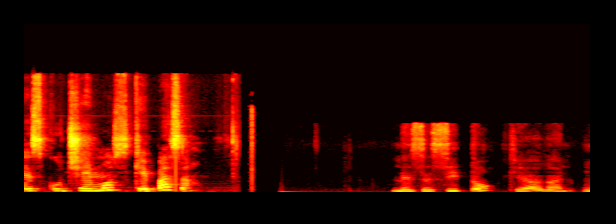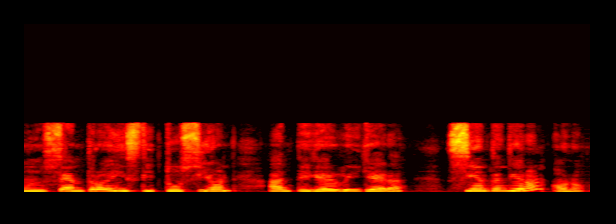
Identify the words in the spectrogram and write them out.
Escuchemos qué pasa. Necesito que hagan un centro de institución antiguerrillera. ¿Sí entendieron o no?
